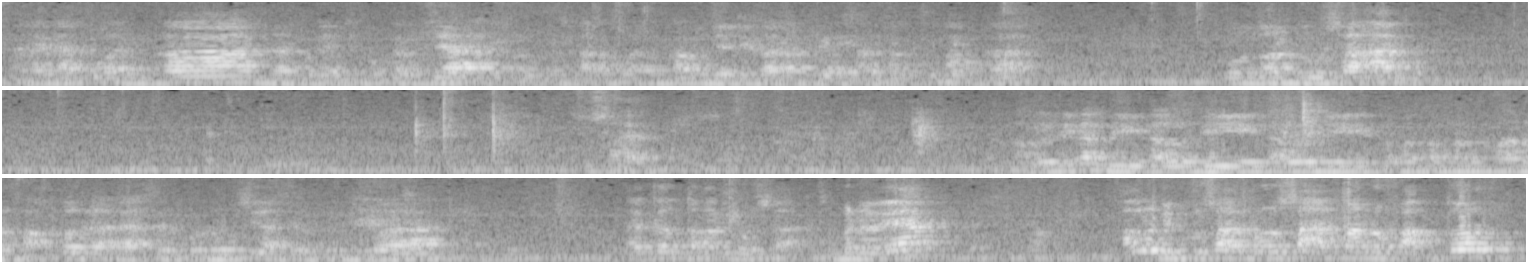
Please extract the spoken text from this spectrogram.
Kenaikan UMK dan gaji pekerja sementara UMK menjadi barang sangat langka keuntungan perusahaan. Susah ya? Kalau ini kan di kalau di kalau di teman-teman manufaktur ada hasil produksi hasil penjualan keuntungan perusahaan sebenarnya kalau di perusahaan-perusahaan manufaktur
